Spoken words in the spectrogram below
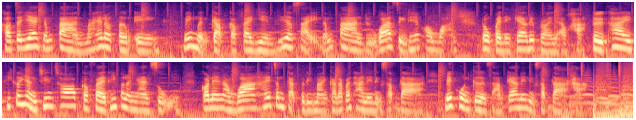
เขาจะแยกน้ำตาลมาให้เราเติมเอง ไม่เหมือนกับกาแฟเย็นที่จะใส่น้ำตาล หรือว่าสิ่งที่ให้ความหวานลงไปในแก้วเรียบร้อยแล้วค่ะ หรือใครที่ก็ยังชื่นชอบกาแฟที่พลังงานสูง ก็แนะนำว่าให้จำกัดปริมาณการรับประทานใน 1 สัปดาห์ ไม่ควรเกิน 3 แก้วใน 1 สัปดาห์ค่ะ you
